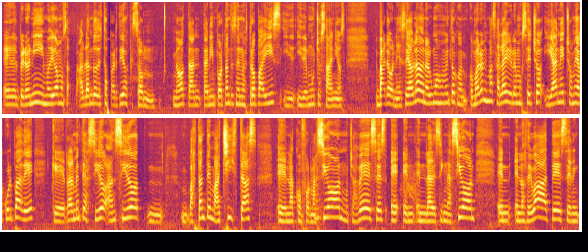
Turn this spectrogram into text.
eh, del peronismo, digamos, hablando de estos partidos que son no tan, tan importantes en nuestro país y, y de muchos años varones. He hablado en algunos momentos con, varones más al aire, lo hemos hecho y han hecho media culpa de que realmente ha sido, han sido mm, bastante machistas en la conformación muchas veces, eh, en, la designación, en, en, los debates, en,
